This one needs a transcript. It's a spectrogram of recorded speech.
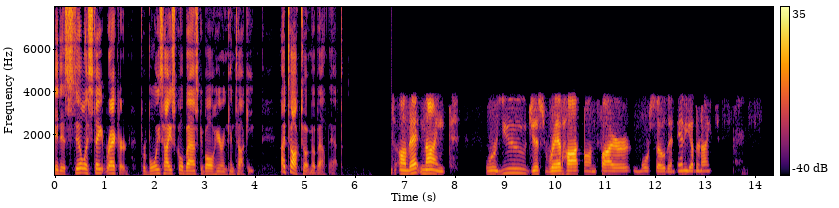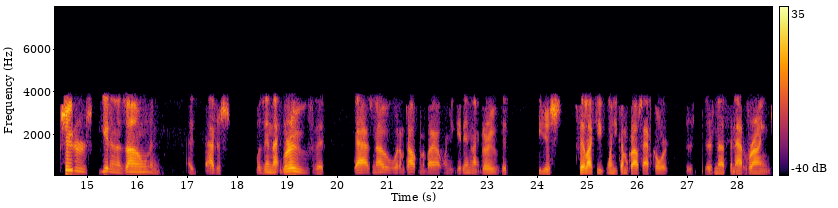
It is still a state record for boys high school basketball here in Kentucky. I talked to him about that. On that night, were you just red hot on fire more so than any other night? Shooters get in a zone, and I, I just was in that groove that guys know what I'm talking about. When you get in that groove, that you just feel like you when you come across half court, there's there's nothing out of range.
